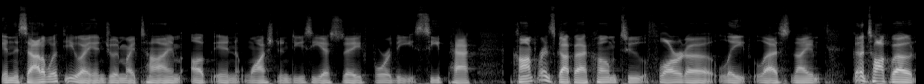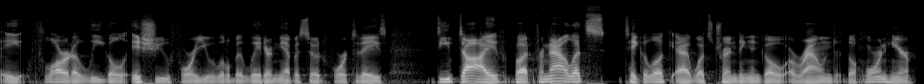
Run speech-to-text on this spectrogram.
in the saddle with you. I enjoyed my time up in Washington, D.C. yesterday for the CPAC conference. Got back home to Florida late last night. Going to talk about a Florida legal issue for you a little bit later in the episode for today's deep dive. But for now, let's take a look at what's trending and go around the horn here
